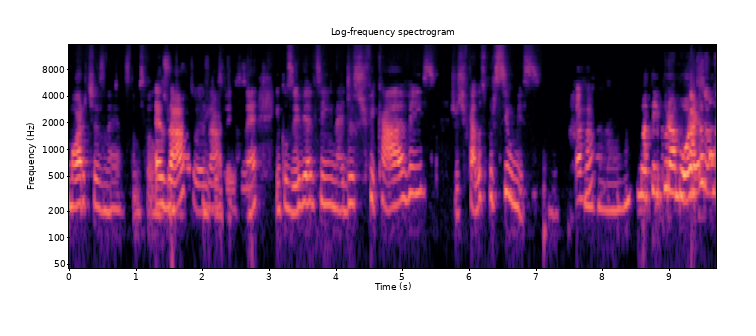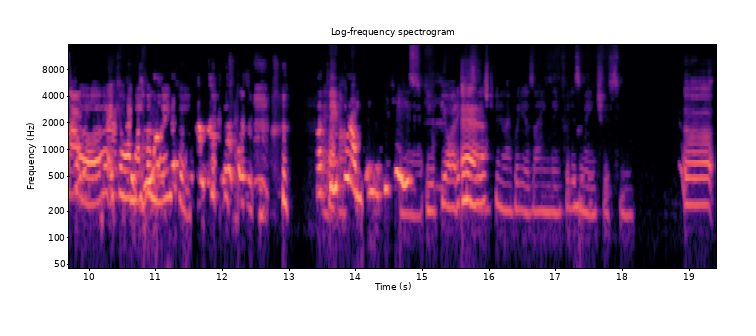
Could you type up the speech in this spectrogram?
mortes, né? Estamos falando Exato, de mortes, exato. né? Inclusive, assim, né, justificáveis, justificadas por ciúmes. Aham. Uhum. Matei por amor. Passional. Ah, é que eu amava muito. Matei por amor. O que, que é isso? É, e o pior é que É. existe, né, gurias, ainda, infelizmente, isso. Ah,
